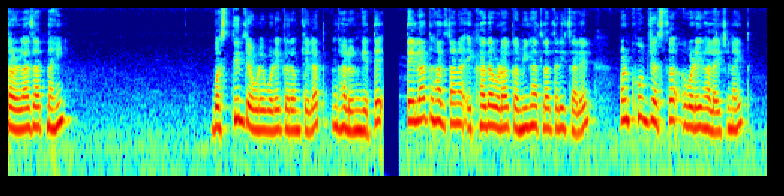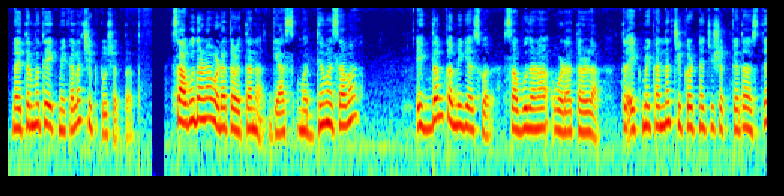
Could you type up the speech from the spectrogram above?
तळला जात नाही. बसतील तेवढे वडे गरम तेलात घालून घेते. तेलात घालताना एखादा वडा कमी घातला तरी चालेल पण खूप जास्त वडे घालायचे नाहीत नाहीतर मग ते एकमेकाला चिकटू शकतात. साबुदाणा वडा तळताना गॅस मध्यम असावा. एकदम कमी गॅसवर साबुदाणा वडा तळला तर एकमेकांना चिकटण्याची शक्यता असते.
